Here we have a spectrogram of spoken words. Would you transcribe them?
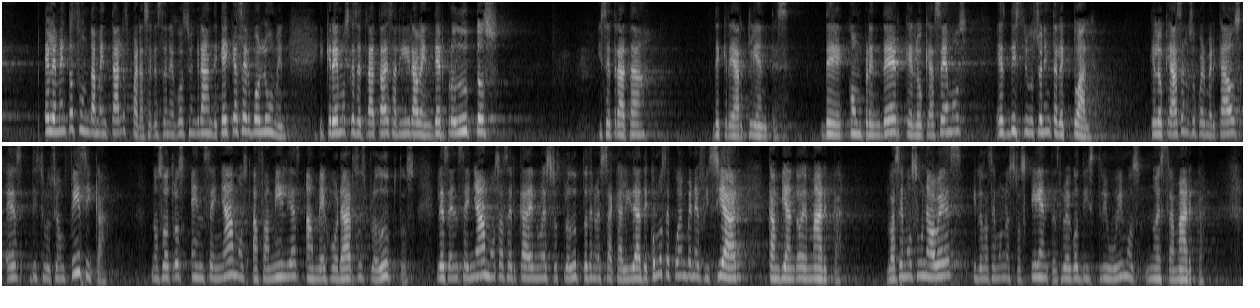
elementos fundamentales para hacer este negocio en grande, que hay que hacer volumen. Y creemos que se trata de salir a vender productos y se trata de crear clientes, de comprender que lo que hacemos es distribución intelectual, que lo que hacen los supermercados es distribución física. Nosotros enseñamos a familias a mejorar sus productos, les enseñamos acerca de nuestros productos, de nuestra calidad, de cómo se pueden beneficiar cambiando de marca. Lo hacemos una vez y los hacemos nuestros clientes, luego distribuimos nuestra marca.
